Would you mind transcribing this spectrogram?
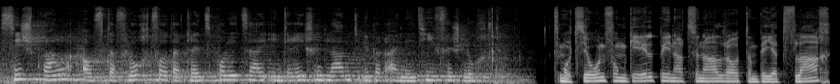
Sie sprang auf der Flucht vor der Grenzpolizei in Griechenland über eine tiefe Schlucht. Die Motion vom GLP-Nationalrat Beat Flach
